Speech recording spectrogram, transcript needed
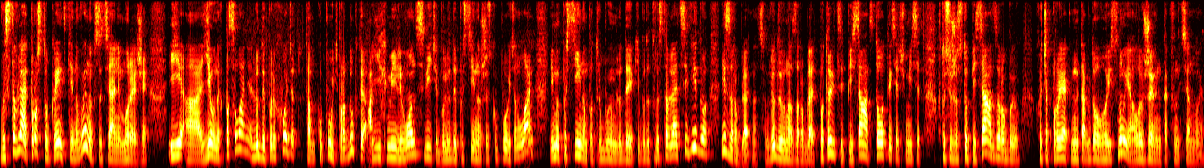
виставляють просто українські новини в соціальній мережі, і а, є у них посилання. Люди приходять, там купують продукти, а їх мільйон в світі, бо люди постійно щось купують онлайн. І ми постійно потребуємо людей, які будуть виставляти ці відео і заробляти на цьому. Люди у нас заробляють по 30, 50, 100 тисяч в місяць. Хтось уже 150 заробив. Хоча проєкт не так довго існує, але вже він так функціонує.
